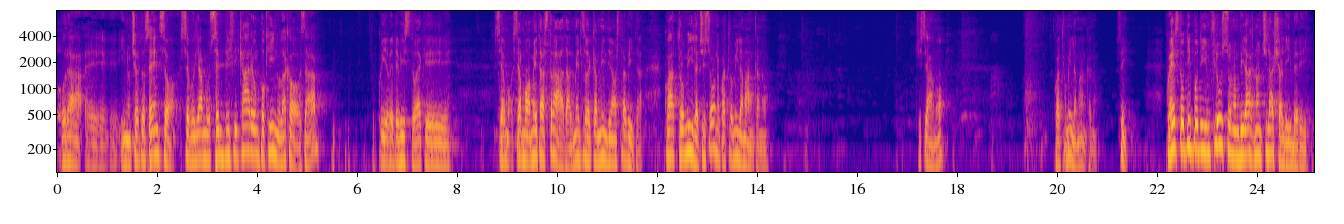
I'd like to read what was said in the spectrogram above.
Ora, eh, in un certo senso, se vogliamo semplificare un pochino la cosa, qui avete visto eh, che siamo, siamo, a metà strada, al mezzo del cammino di nostra vita. 4.000 ci sono, 4.000 mancano. Ci siamo? 4.000 mancano, sì. Questo tipo di influsso non, la, non ci lascia liberi. E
